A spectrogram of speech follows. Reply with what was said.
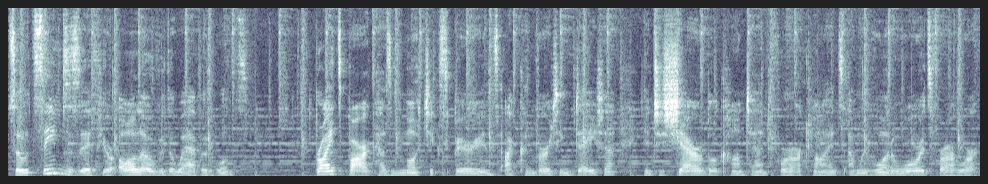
so it seems as if you're all over the web at once. Brightspark has much experience at converting data into shareable content for our clients and we've won awards for our work.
